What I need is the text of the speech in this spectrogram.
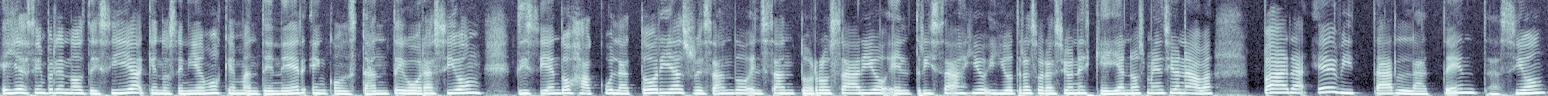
ella siempre nos decía que nos teníamos que mantener en constante oración, diciendo jaculatorias, rezando el Santo Rosario, el Trisagio y otras oraciones que ella nos mencionaba para evitar la tentación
